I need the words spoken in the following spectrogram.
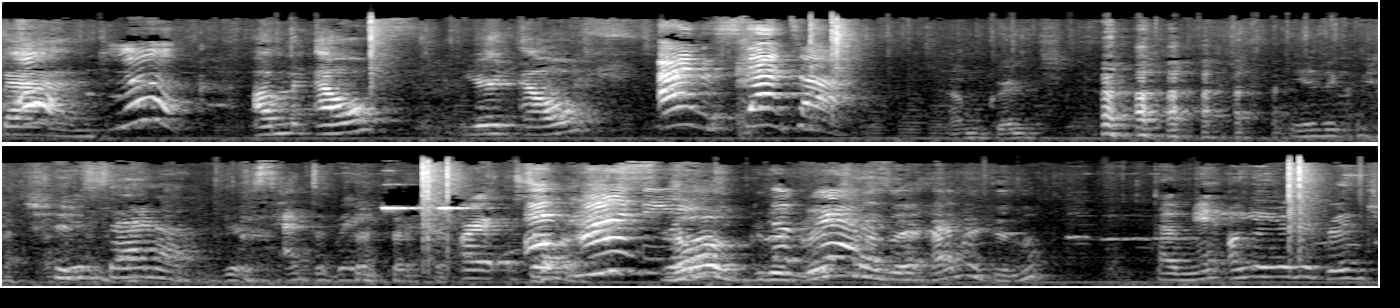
oh headband. oh, look, I'm an elf. You're an elf. I'm a Santa. I'm Grinch. You're the Grinch. You're Santa. You're Santa baby. All right. So And these. No, the the Grinch Grinch. has a Hamilton, no? También. Oh yeah, you're the Grinch.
